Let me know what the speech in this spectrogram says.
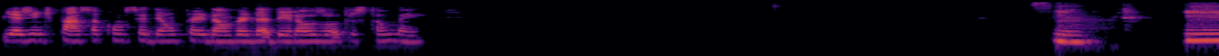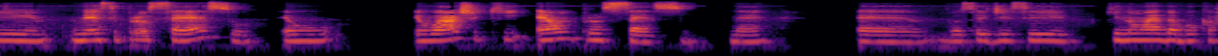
e a gente passa a conceder um perdão verdadeiro aos outros também. Sim. E nesse processo, eu, eu acho que é um processo, né? É, você disse que não é da boca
